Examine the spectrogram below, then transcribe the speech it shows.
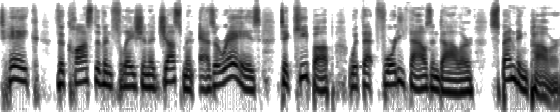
take the cost of inflation adjustment as a raise to keep up with that $40,000 spending power.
